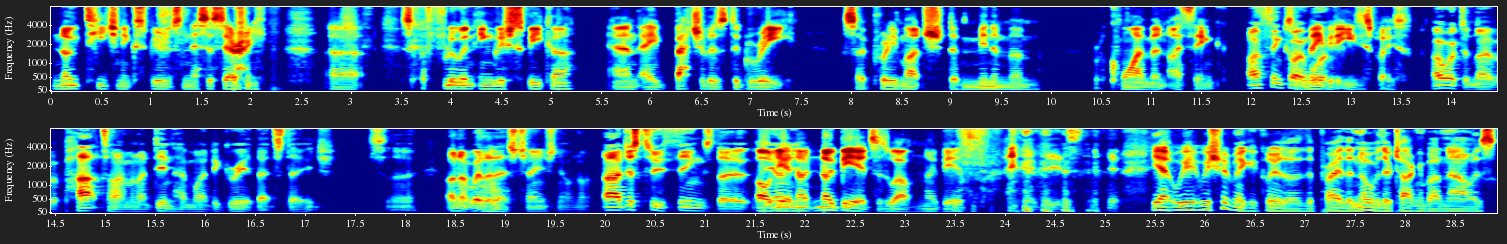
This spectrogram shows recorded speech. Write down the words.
no teaching experience necessary, uh, a fluent English speaker, and a bachelor's degree. So pretty much the minimum requirement, I think. I think So I maybe worked, the easiest place. I worked at Nova part time and I didn't have my degree at that stage. So I don't know whether Oh. that's changed now or not. Uh, just two things though. Oh The yeah, only- no, no beards as well. No beards. no beards. Yeah. yeah. We we should make it clear though. The probably the Nova they're talking about now is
